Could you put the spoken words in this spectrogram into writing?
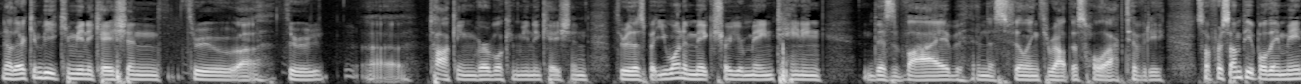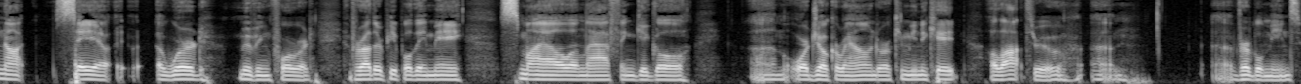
Now there can be communication through uh, through uh, talking, verbal communication through this, but you want to make sure you're maintaining this vibe and this feeling throughout this whole activity. So for some people, they may not say a, a word moving forward. And for other people, they may smile and laugh and giggle um, or joke around or communicate a lot through um, uh, verbal means.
